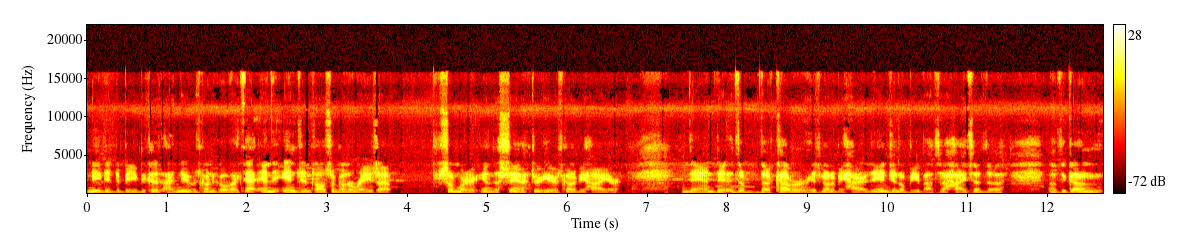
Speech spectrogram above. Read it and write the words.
needed to be because I knew it was going to go like that. And the engine's also going to raise up somewhere in the center here. It's going to be higher than the, the, the cover is going to be higher. The engine will be about the height of the of the gun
